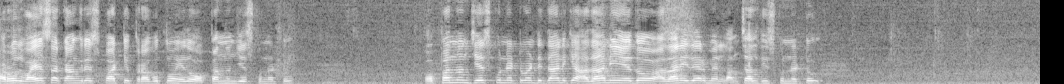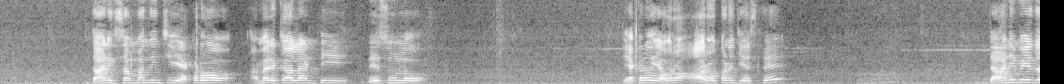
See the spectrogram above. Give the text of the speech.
ఆ రోజు వైఎస్ఆర్ కాంగ్రెస్ పార్టీ ప్రభుత్వం ఏదో ఒప్పందం చేసుకున్నట్టు. ఒప్పందం చేసుకున్నటువంటి దానికి అదానీ ఏదో అదానీ దగ్గర మేము లంచాలు తీసుకున్నట్టు. దానికి సంబంధించి ఎక్కడో అమెరికా లాంటి దేశంలో ఎక్కడో ఎవరో ఆరోపణ చేస్తే దాని మీద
